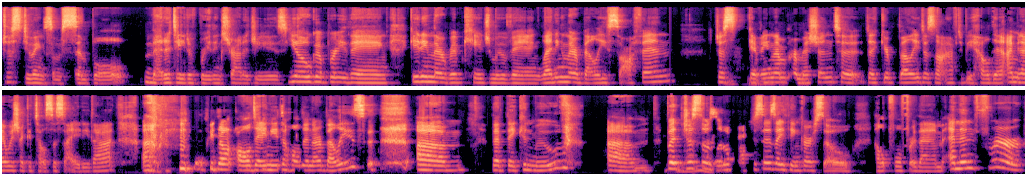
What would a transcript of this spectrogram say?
just doing some simple meditative breathing strategies, yoga breathing, getting their rib cage moving, letting their belly soften, just giving them permission to like your belly does not have to be held in. I mean, I wish I could tell society that um, we don't all day need to hold in our bellies, um, that they can move. Um, but just those little practices I think are so helpful for them. And then for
